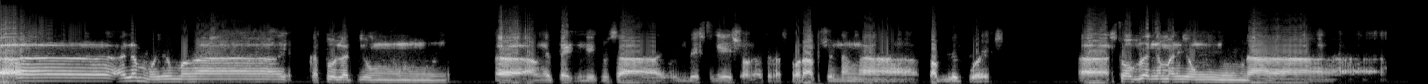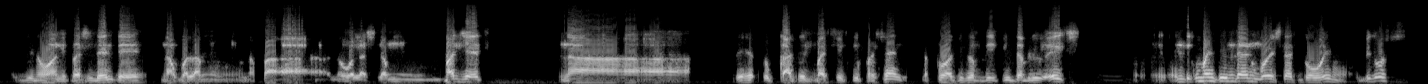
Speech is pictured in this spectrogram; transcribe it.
Uh, alam mo, yung mga katulad yung uh, ang effect dito sa investigation at corruption ng uh, public works. Uh, sobra naman yung na ginawa ni Presidente na walang napa, na wala silang budget na uh, they have to cut it by 50%. The project of DPWH. Hindi ko maintindihan where is that going. Because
